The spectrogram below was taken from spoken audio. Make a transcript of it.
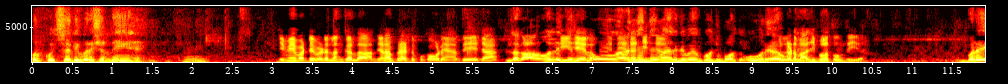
ਪਰ ਕੋਈ ਸੈਲੀਬ੍ਰੇਸ਼ਨ ਨਹੀਂ ਹੈ। ਜਿਵੇਂ ਵੱਡੇ ਵੱਡੇ ਲੰਗਰ ਲਾਉਂਦੇ ਆ ਨਾ ਬ੍ਰੈਡ ਪਕੌੜਿਆਂ ਦੇ ਜਾਂ ਲਗਾਓ ਲੇਕਿਨ ਉਹ ਤਾਂ ਇੰਜ। ਜਿਵੇਂ ਜਿਵੇਂ ਕੁਝ ਬਹੁਤ ਹੋ ਰਿਹਾ ਉਹ ਹੁੱਲੜਬਾਜੀ ਬਹੁਤ ਹੁੰਦੀ ਆ। ਬੜੇ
